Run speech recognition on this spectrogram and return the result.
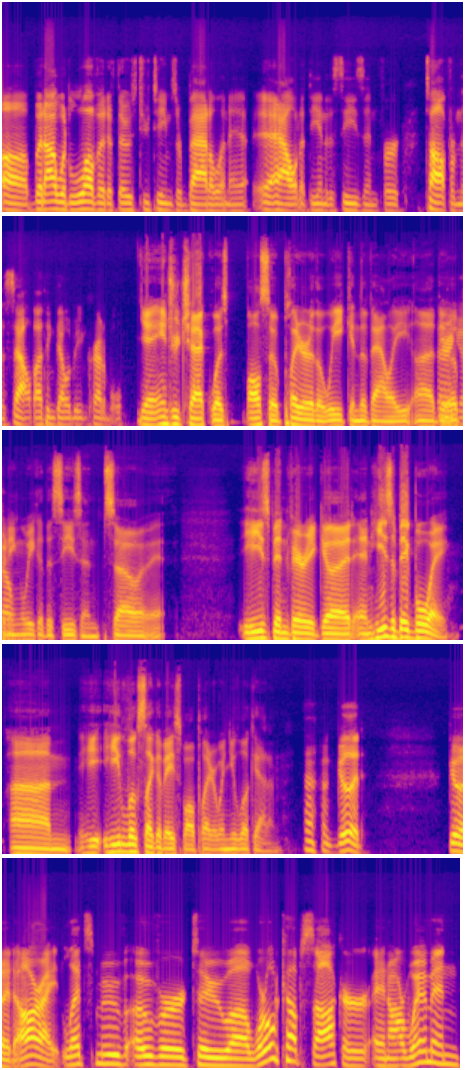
Uh, but I would love it if those two teams are battling it out at the end of the season for top from the South. I think that would be incredible. Yeah, Andrew Check was also Player of the Week in the Valley uh, the you go. opening week of the season. So uh, he's been very good, and he's a big boy. Um, he he looks like a baseball player when you look at him. Good. Good. All right. Let's move over to uh, World Cup soccer and our women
